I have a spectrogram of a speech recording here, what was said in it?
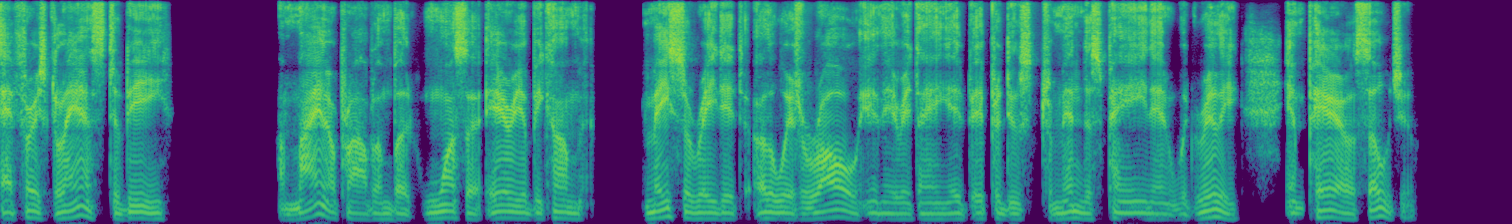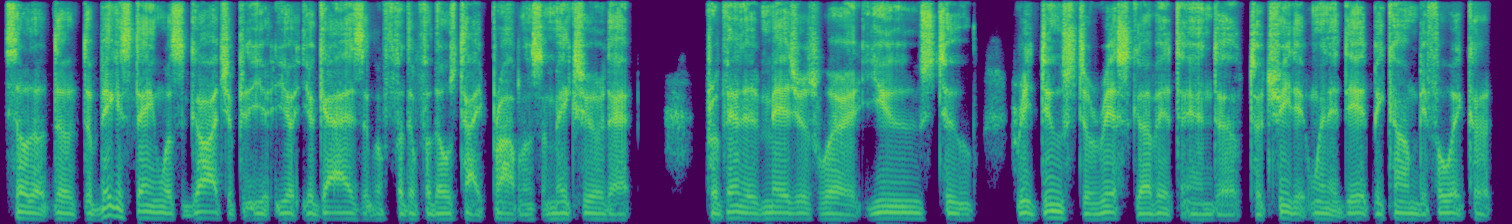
at first glance to be a minor problem, but once an area become macerated, other words, raw in everything, it, it produced tremendous pain and would really impair a soldier. So the, the, the biggest thing was guard your, your, your guys for the, for those type problems and make sure that preventative measures were used to reduce the risk of it and uh, to treat it when it did become before it could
